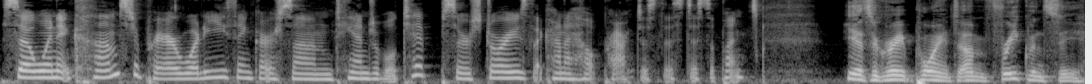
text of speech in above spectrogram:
So, when it comes to prayer, what do you think are some tangible tips or stories that kind of help practice this discipline? Yeah, it's a great point. Um, frequency,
